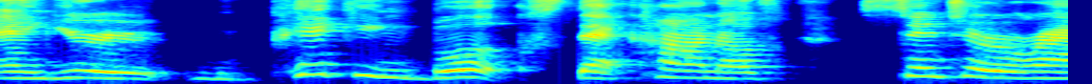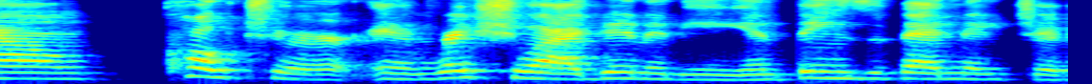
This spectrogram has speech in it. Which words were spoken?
and you're picking books that kind of center around culture and racial identity and things of that nature.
